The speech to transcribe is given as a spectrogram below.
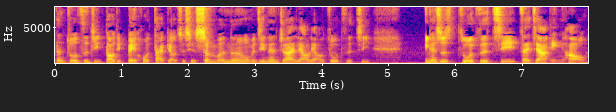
但做自己到底背后代表这些什么呢？我们今天就来聊聊做自己。应该是做自己再加引号。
